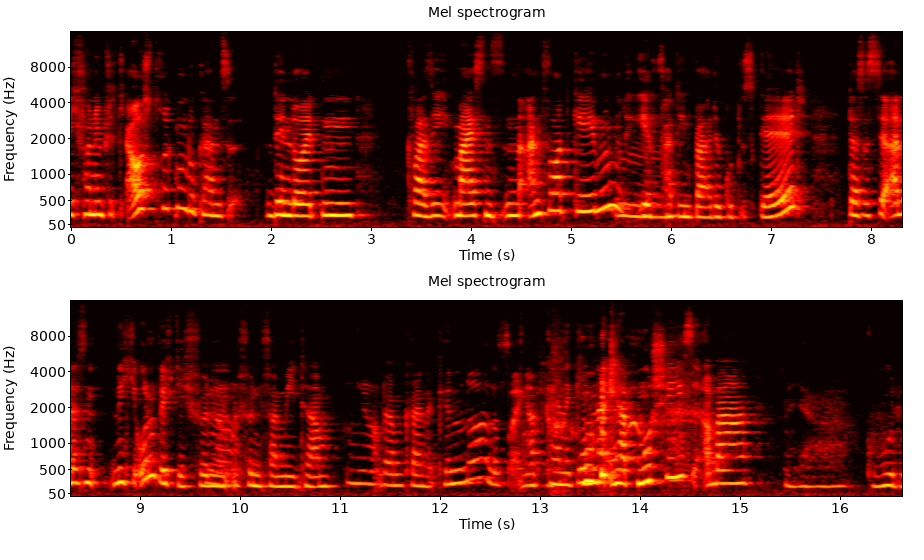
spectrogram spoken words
dich vernünftig ausdrücken. Du kannst den Leuten quasi meistens eine Antwort geben. Mhm. Ihr verdient beide gutes Geld. Das ist ja alles nicht unwichtig für, einen, Ja. für einen Vermieter. Ja, wir haben keine Kinder. Das ist Ihr eigentlich habt keine gut. Kinder, ihr habt Muschis, aber Ja. Gut.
